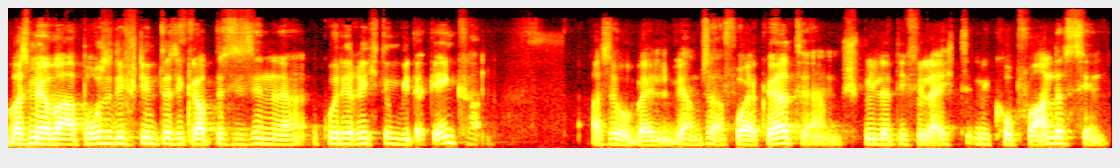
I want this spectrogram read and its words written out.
was mir aber auch positiv stimmt, dass ich glaube, dass es in eine gute Richtung wieder gehen kann. Also, weil wir haben es auch vorher gehört, ähm, Spieler, die vielleicht mit Kopf woanders sind.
